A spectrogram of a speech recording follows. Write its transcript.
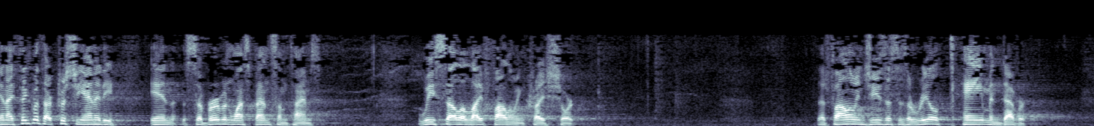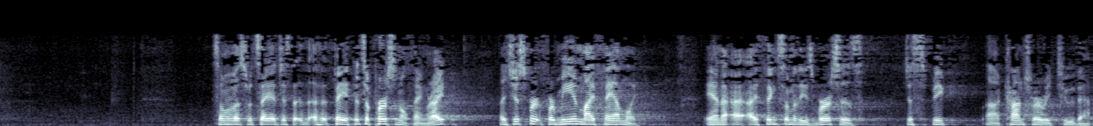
and I think with our Christianity in suburban West Bend sometimes, we sell a life following Christ short. That following Jesus is a real tame endeavor. Some of us would say it's just a, a faith. It's a personal thing, right? It's just for, for me and my family. And I, I think some of these verses just speak uh, contrary to that.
